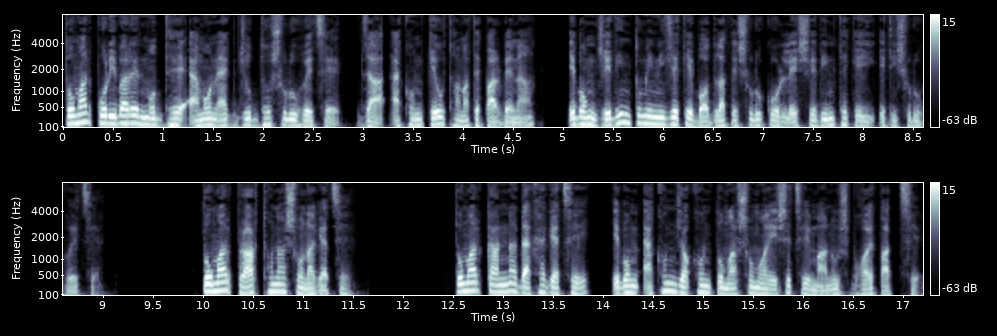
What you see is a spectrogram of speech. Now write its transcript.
তোমার পরিবারের মধ্যে এমন এক যুদ্ধ শুরু হয়েছে যা এখন কেউ থামাতে পারবে না, এবং যেদিন তুমি নিজেকে বদলাতে শুরু করলে সেদিন থেকেই এটি শুরু হয়েছে। তোমার প্রার্থনা শোনা গেছে। তোমার কান্না দেখা গেছে এবং এখন যখন তোমার সময় এসেছে মানুষ ভয় পাচ্ছে।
